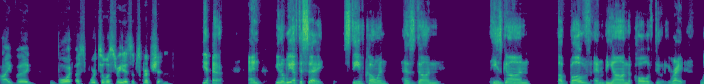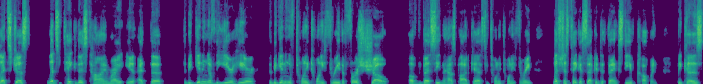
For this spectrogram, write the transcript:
I've uh, bought a Sports Illustrated subscription. Yeah. And you know, we have to say Steve Cohen has done he's gone above and beyond the call of duty, right? Let's just let's take this time, right? You know, at the the beginning of the year here, the beginning of 2023, the first show of the Best Seat in the House podcast of 2023. Let's just take a second to thank Steve Cohen because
